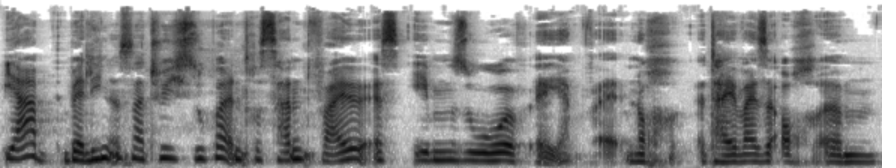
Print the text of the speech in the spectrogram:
ja, Berlin ist natürlich super interessant, weil es eben so äh, ja, noch teilweise auch ähm,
